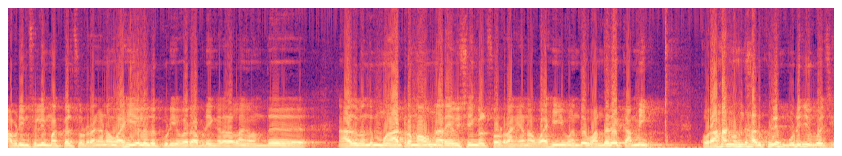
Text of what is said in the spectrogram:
அப்படின்னு சொல்லி மக்கள் சொல்கிறாங்க ஆனால் வகி எழுதக்கூடியவர் அப்படிங்கிறதெல்லாம் வந்து அது வந்து மாற்றமாகவும் நிறைய விஷயங்கள் சொல்கிறாங்க ஏன்னா வகி வந்து வந்ததே கம்மி. குரான் வந்து அதுக்குள்ளே முடிஞ்சு போச்சு.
